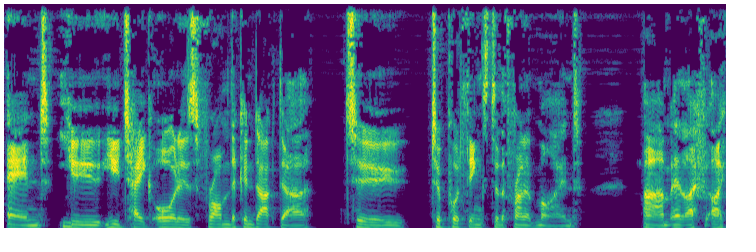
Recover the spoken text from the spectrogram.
and you you take orders from the conductor to to put things to the front of mind. Um, and I, I,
